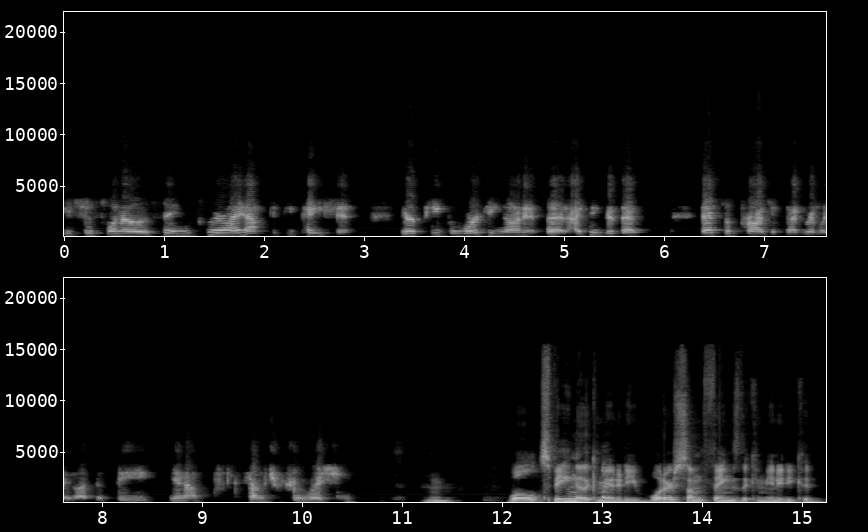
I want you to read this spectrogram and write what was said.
it's just one of those things where I have to be patient. There are people working on it, but I think that that's that's a project I'd really love to see, you know, come to fruition. Hmm. Well, speaking of the community, what are some things the community could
